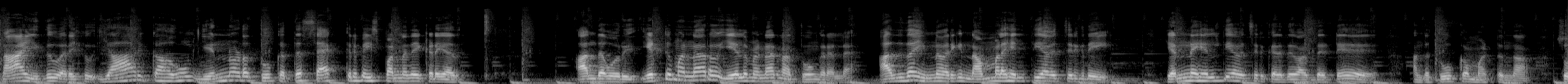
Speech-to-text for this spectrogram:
நான் இது வரைக்கும் யாருக்காகவும் என்னோட தூக்கத்தை சாக்ரிஃபைஸ் பண்ணதே கிடையாது. அந்த ஒரு எட்டு மணி நேரம் ஏழு மணி நேரம் நான் தூங்குறேன்ல. அதுதான் இன்ன வரைக்கும் நம்மளை ஹெல்த்தியாக வச்சுருக்குதே. என்னை ஹெல்த்தியாக வச்சுருக்கிறது வந்துட்டு அந்த தூக்கம் மட்டும்தான். ஸோ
